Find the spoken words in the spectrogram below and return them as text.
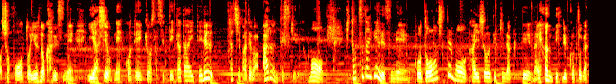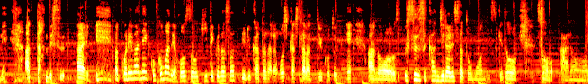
処方というのかですね、癒しをね、ご提供させていただいている立場ではあるんですけれども、一つだけですね、こうどうしても解消できなくて悩んでいることがね、あったんです。はい。まあ、これはね、ここまで放送を聞いてくださっている方ならもしかしたらっていうことでね、あの、うすうす感じられてたと思うんですけど、そう、あの、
